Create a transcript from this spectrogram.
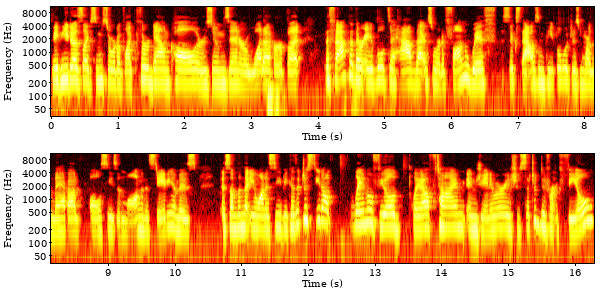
maybe he does like some sort of like third down call or zooms in or whatever. But the fact that they're able to have that sort of fun with 6,000 people, which is more than they have had all season long in the stadium, is is something that you want to see because it just, you know, Lambeau Field playoff time in January is just such a different feel.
